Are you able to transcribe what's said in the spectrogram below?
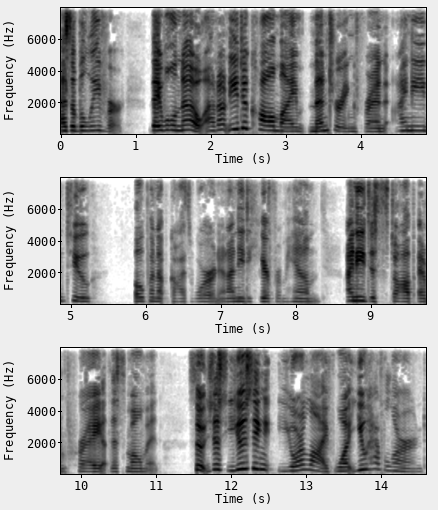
as a believer. They will know I don't need to call my mentoring friend. I need to open up God's word and I need to hear from Him. I need to stop and pray at this moment. So just using your life, what you have learned,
